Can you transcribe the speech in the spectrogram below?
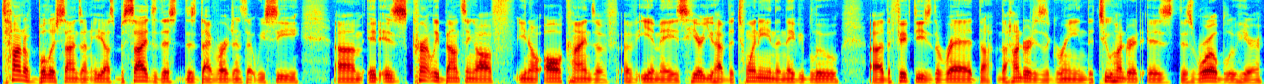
ton of bullish signs on EOS besides this this divergence that we see. Um, it is currently bouncing off, you know, all kinds of, of EMAs. Here you have the 20 in the navy blue, uh, the 50 is the red, the, the 100 is the green, the 200 is this royal blue here,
